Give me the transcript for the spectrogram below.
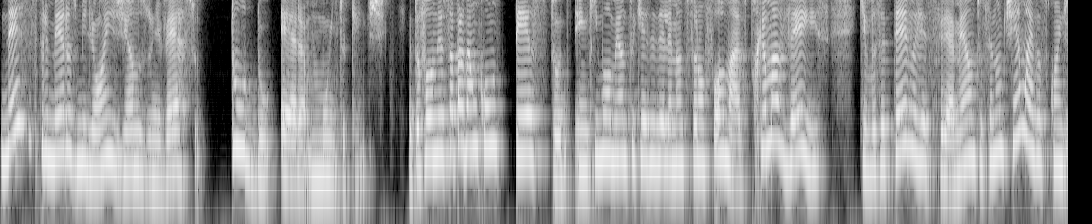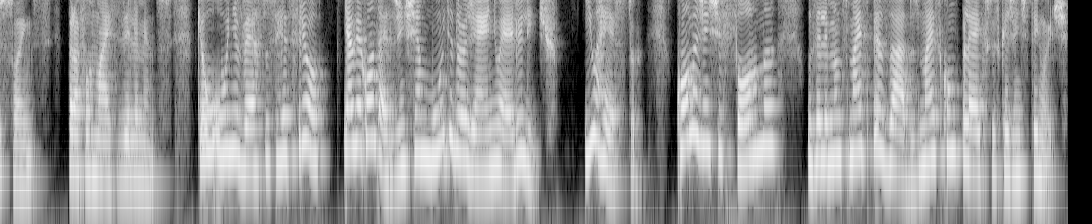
Nesses primeiros milhões de anos do universo, tudo era muito quente. Eu tô falando isso só para dar um contexto em que momento que esses elementos foram formados, porque uma vez que você teve o resfriamento, você não tinha mais as condições para formar esses elementos, porque o universo se resfriou. E aí o que acontece? A gente tinha muito hidrogênio, hélio e lítio. E o resto? Como a gente forma os elementos mais pesados, mais complexos que a gente tem hoje?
